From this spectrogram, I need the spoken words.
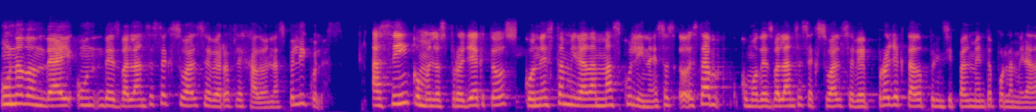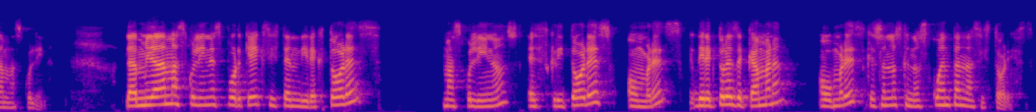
uno donde hay un desbalance sexual, se ve reflejado en las películas. Así como en los proyectos, con esta mirada masculina, esta como desbalance sexual se ve proyectado principalmente por la mirada masculina. La mirada masculina es porque existen directores masculinos, escritores hombres, directores de cámara hombres, que son los que nos cuentan las historias.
